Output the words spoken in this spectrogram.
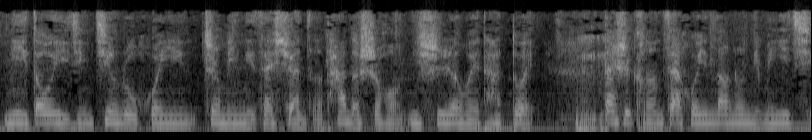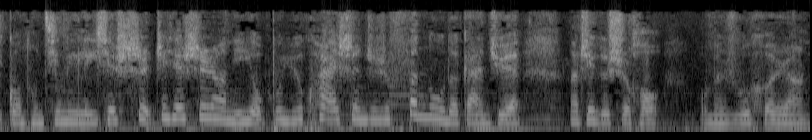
你都已经进入婚姻，证明你在选择他的时候，你是认为他对。嗯。但是可能在婚姻当中，你们一起共同经历了一些事，这些事让你有不愉快，甚至是愤怒的感觉。那这个时候，我们如何让？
